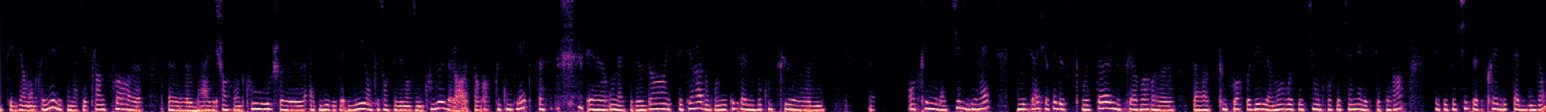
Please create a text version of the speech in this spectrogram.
s'est bien entraîné, vu qu'on a fait plein de fois euh, euh, bah, les changements de couches, euh, habiller. En plus, on le faisait dans une couveuse, alors c'était encore plus complexe. on a fait le bain, etc. Donc, on était quand même beaucoup plus entraîné là-dessus, je dirais. Mais c'est vrai que le fait de se retrouver seul, ne plus avoir, bah, plus pouvoir poser la moindre question professionnelle, etc., c'était tout de suite très déstabilisant.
